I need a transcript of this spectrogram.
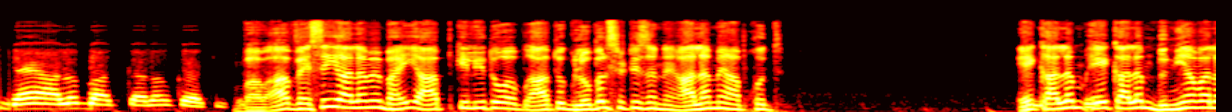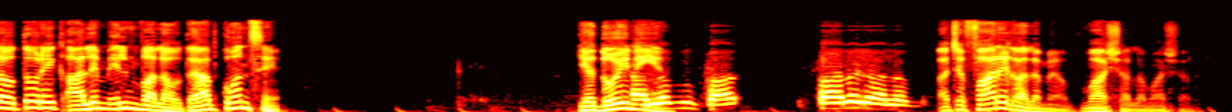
मैं आलम बात कर रहा हूँ कराची से। आप वैसे ही आलम है भाई आपके लिए तो आप तो ग्लोबल सिटीजन है आलम है आप खुद। एक आलम एक आलम दुनिया वाला होता है और एक आलम इल्म वाला होता है आप कौन से हैं? या दो ही नहीं है? आलम फा- फारग आलम। अच्छा फारिग आलम है आप माशाल्लाह माशाल्लाह।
